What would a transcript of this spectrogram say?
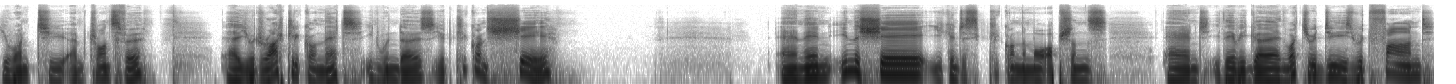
you want to um, transfer. Uh, you would right click on that in Windows. You'd click on Share, and then in the Share you can just click on the more options, and there we go. And what you would do is you would find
